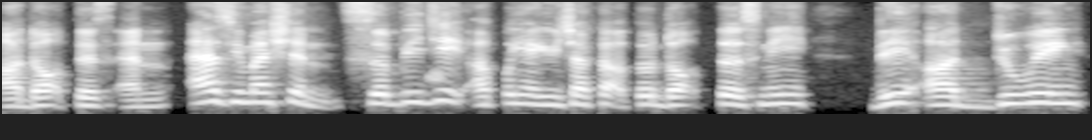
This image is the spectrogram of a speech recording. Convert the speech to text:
are doctors. And as you mentioned, sebiji apa yang you cakap tu, doctors ni, they are doing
